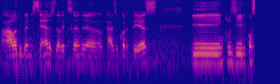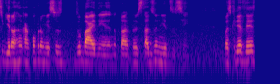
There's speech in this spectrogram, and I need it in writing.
a ala do Bernie Sanders, da Alexandria Ocasio-Cortez, e inclusive conseguiram arrancar compromissos do Biden né, no próprio Estados Unidos, assim. Mas queria ver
